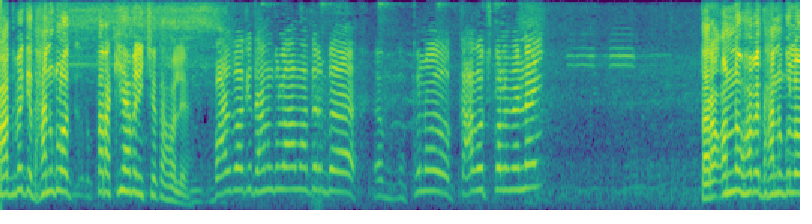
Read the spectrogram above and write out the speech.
বাদ বাকি ধানগুলো তারা কীভাবে নিচ্ছে তাহলে? বাদ বাকি ধানগুলো আমাদের কোনো কাগজ কলমে নেই। তারা অন্যভাবে ধানগুলো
